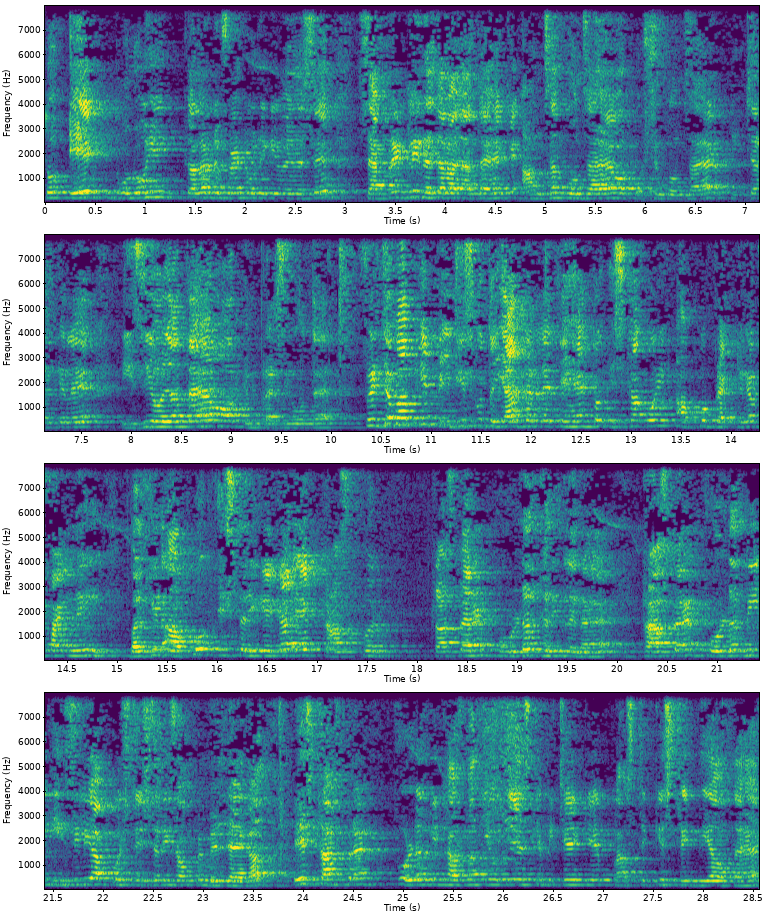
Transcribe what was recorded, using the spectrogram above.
तो एक दोनों ही कलर डिफरेंट होने की वजह से सेपरेटली नज़र आ जाता है कि आंसर कौन सा है और क्वेश्चन कौन सा है। टीचर के लिए इजी हो जाता है और इम्प्रेसिव होता है। फिर जब आप ये पेजेस को तैयार कर लेते हैं तो इसका कोई आपको प्रैक्टिकल फ़ाइल नहीं, बल्कि आपको इस तरीके का एक ट्रांसफ़र ट्रांसपेरेंट फोल्डर खरीद लेना है। ट्रांसपेरेंट फोल्डर भी इजीली आपको स्टेशनरी शॉप में मिल जाएगा। इस ट्रांसपेरेंट फोल्डर की खास बात ये होती है, इसके पीछे के प्लास्टिक की स्टिक दिया होता है।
